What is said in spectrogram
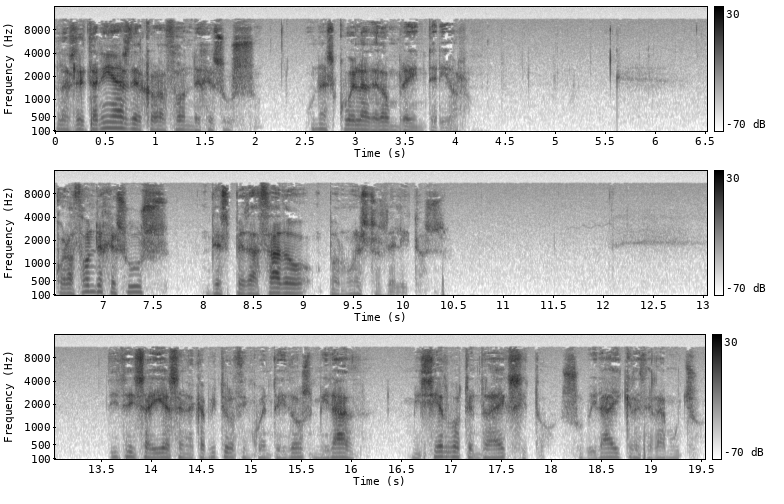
Las letanías del corazón de Jesús, una escuela del hombre interior. Corazón de Jesús despedazado por nuestros delitos. Dice Isaías en el capítulo 52, mirad, mi siervo tendrá éxito, subirá y crecerá mucho.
